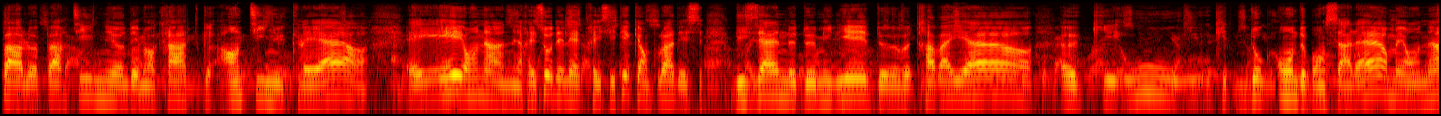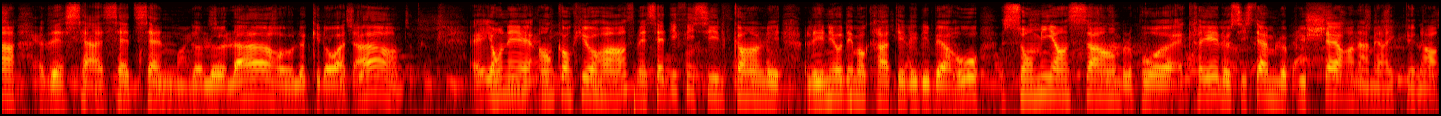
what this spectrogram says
par le Parti néo-démocrate anti-nucléaire. Et, on a un réseau d'électricité qui emploie des dizaines de milliers de travailleurs euh, qui, ont de bons salaires, mais on a cette scène l'heure, le kilowattheure, et on est en concurrence, mais c'est difficile quand les, les néo-démocrates et les libéraux sont mis ensemble pour créer le le système le plus cher en Amérique du Nord.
